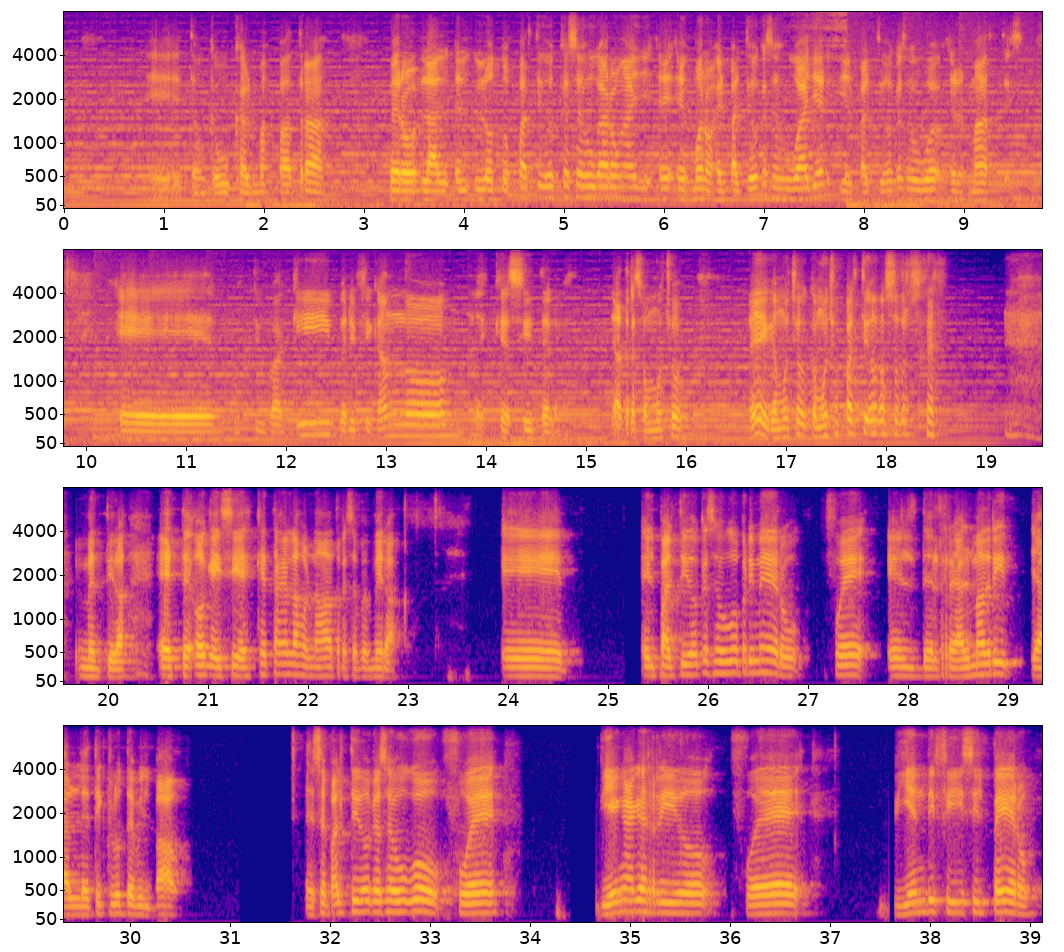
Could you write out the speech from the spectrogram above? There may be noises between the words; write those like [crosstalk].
Eh, tengo que buscar más para atrás. Pero los dos partidos que se jugaron ayer, eh, eh, bueno, el partido que se jugó ayer y el partido que se jugó el martes. estoy aquí verificando, es que sí tenemos ya tres son muchos. Eh, que, muchos que muchos partidos nosotros. [laughs] Mentira. Este, ok, sí, es que están en la jornada 13. Pues mira, eh, el partido que se jugó primero fue el del Real Madrid y Athletic Club de Bilbao. Ese partido que se jugó fue bien aguerrido, fue bien difícil, pero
